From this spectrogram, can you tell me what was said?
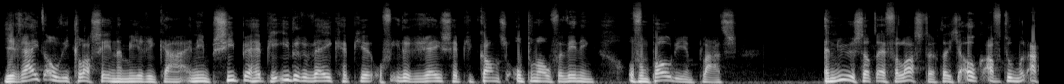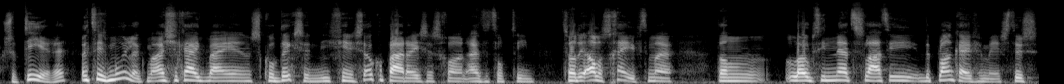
je rijdt al die klassen in Amerika en in principe heb je iedere week, heb je, of iedere race, heb je kans op een overwinning of een podiumplaats. En nu is dat even lastig, dat je ook af en toe moet accepteren. Het is moeilijk, maar als je kijkt bij een Scott Dixon, die finisht ook een paar races gewoon uit de top 10. Terwijl hij alles geeft, maar dan loopt hij net, slaat hij de plank even mis. Dus,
